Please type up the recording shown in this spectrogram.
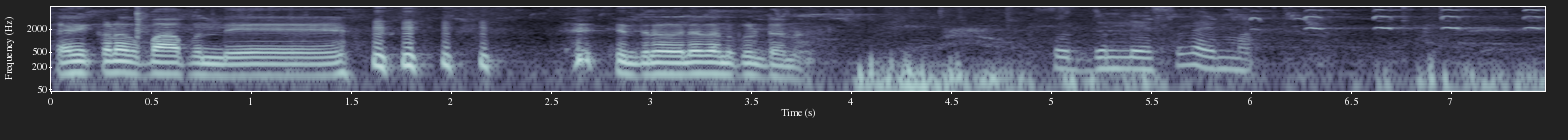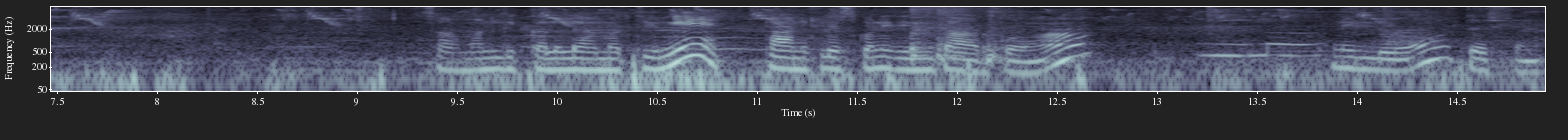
కానీ ఇక్కడ ఒక పాప ఉంది. ఇద్దరు వదిలేదు అనుకుంటాను. పొద్దున్న లేస్తుంది అమ్మ? సామాన్లు దిక్కలే అమ్మ. తిని టానిక్లు వేసుకొని తింటా ఆడుకో ఆ? నీళ్ళు తెస్తాను.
